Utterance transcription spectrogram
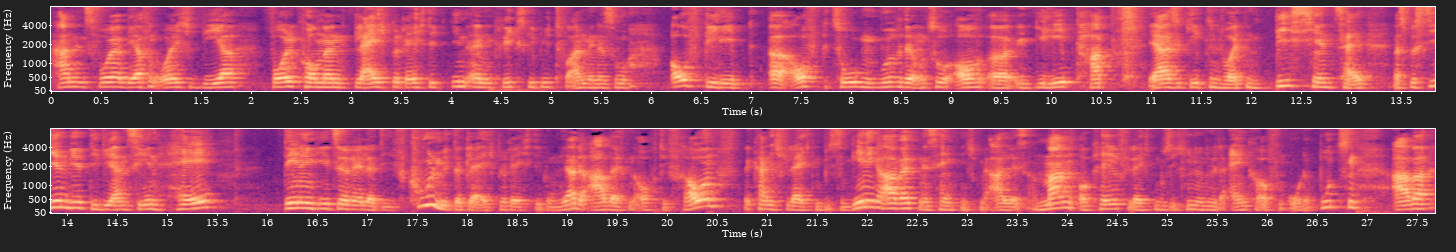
Hand ins Feuer, wer von euch wer vollkommen gleichberechtigt in einem Kriegsgebiet, vor allem wenn er so aufgelebt, äh, aufgezogen wurde und so auf, äh, gelebt hat. Ja, also gebt den Leuten ein bisschen Zeit. Was passieren wird, die werden sehen, hey, denen geht's ja relativ cool mit der Gleichberechtigung. Ja, da arbeiten auch die Frauen, da kann ich vielleicht ein bisschen weniger arbeiten, es hängt nicht mehr alles am Mann, okay, vielleicht muss ich hin und wieder einkaufen oder putzen, aber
